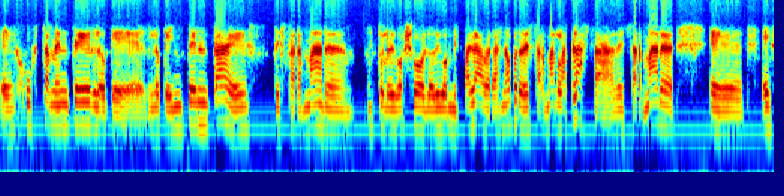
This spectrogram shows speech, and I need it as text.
eh, justamente lo que, lo que intenta es desarmar, esto lo digo yo, lo digo en mis palabras, ¿no? Pero desarmar la plaza, desarmar, eh, es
